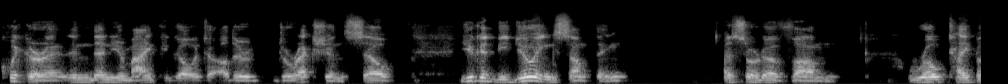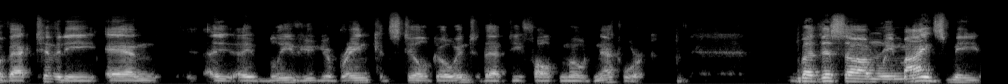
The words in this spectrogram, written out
quicker and, then your mind can go into other directions so you could be doing something a sort of um, rote type of activity and I, I believe you, your brain can still go into that default mode network but this um, reminds me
